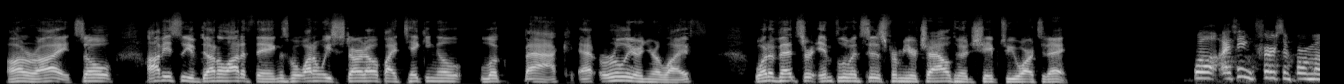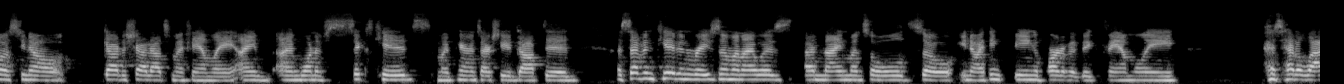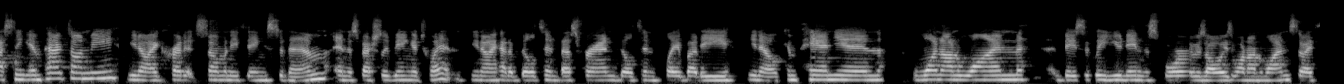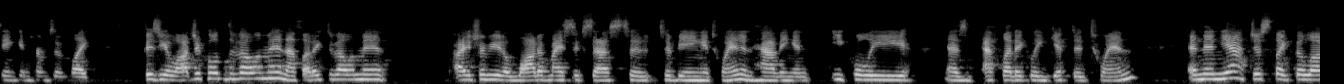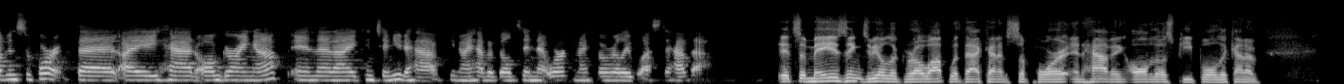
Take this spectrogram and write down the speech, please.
All right. So obviously you've done a lot of things, but why don't we start out by taking a look back at earlier in your life? What events or influences from your childhood shaped who you are today? Well, I think first and foremost, you know, got to shout out to my family. I'm I'm one of six kids. My parents actually adopted a seventh kid and raised them when I was uh, nine months old. So, you know, I think being a part of a big family has had a lasting impact on me. You know, I credit so many things to them, and especially being a twin. You know, I had a built in best friend, built in play buddy, you know, companion, one on one. Basically, you name the sport, it was always one on one. So I think, in terms of like physiological development, athletic development, I attribute a lot of my success to, to being a twin and having an equally as athletically gifted twin and then yeah just like the love and support that i had all growing up and that i continue to have you know i have a built-in network and i feel really blessed to have that it's amazing to be able to grow up with that kind of support and having all those people to kind of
